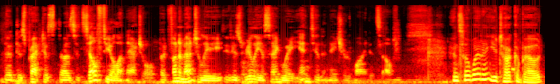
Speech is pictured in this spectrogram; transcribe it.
that this practice does itself feel unnatural, but fundamentally, it is really a segue into the nature of mind itself. And so, why don't you talk about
